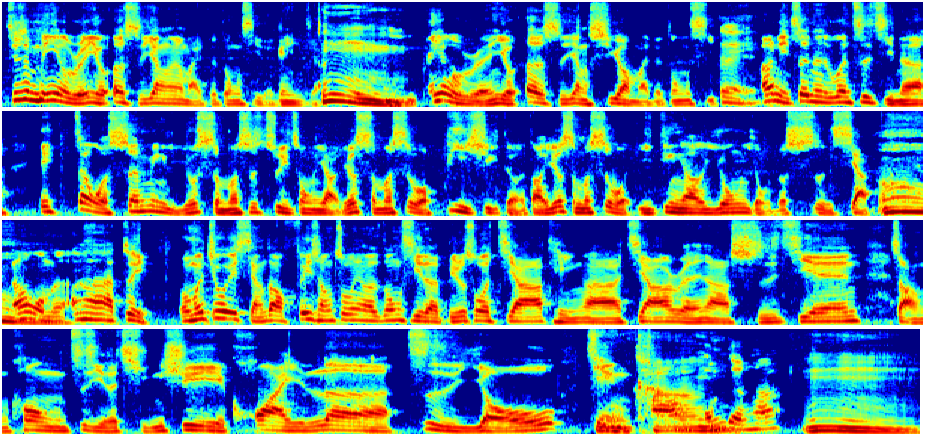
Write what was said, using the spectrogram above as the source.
其实没有人有二十样要买的东西的。跟你讲，嗯，没有人有二十样需要买的东西。对。然后你真的问自己呢，哎，在我生命里有什么是最重要？有什么是我必须得到？有什么是我一定要拥有的事项？哦。然后我们啊，对，我们就会想到非常重要的东西了，比如说家庭。啊，家人啊，时间，掌控自己的情绪，快乐、自由、健康等等哈。嗯，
